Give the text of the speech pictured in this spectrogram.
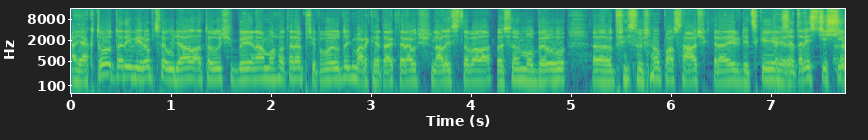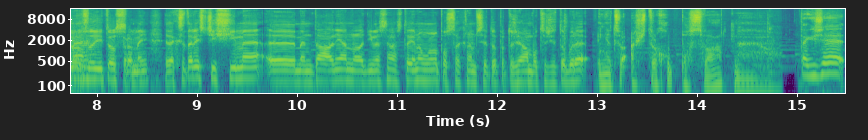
a jak to tady výrobce udělal, a to už by nám mohla teda připomenout teď Marketa, která už nalistovala ve svém mobilu uh, příslušnou pasáž, která je vždycky. Tak se tady stišíme, promiň, tak se tady stišíme uh, mentálně a naladíme se na stejnou vlnu, poslechneme si to, protože mám pocit, že to bude něco až trochu posvátného. Takže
